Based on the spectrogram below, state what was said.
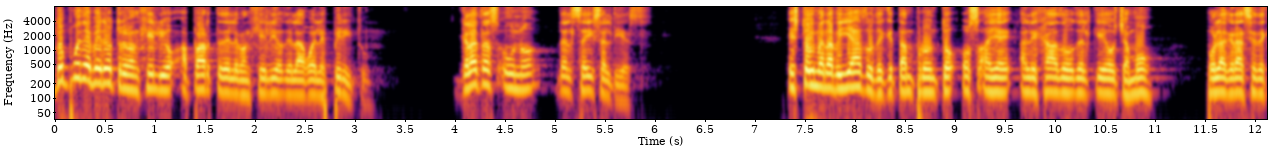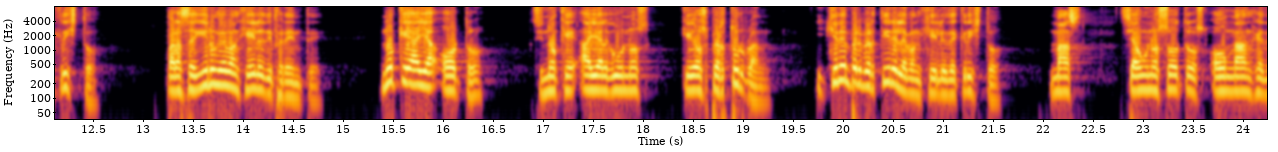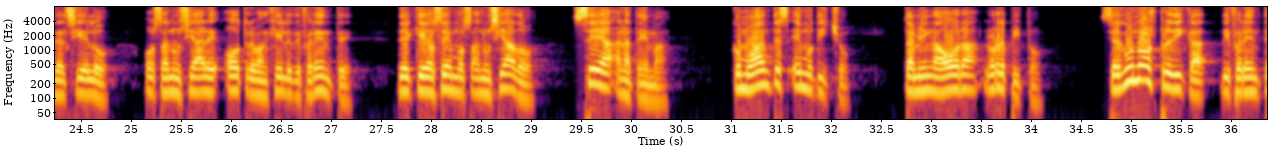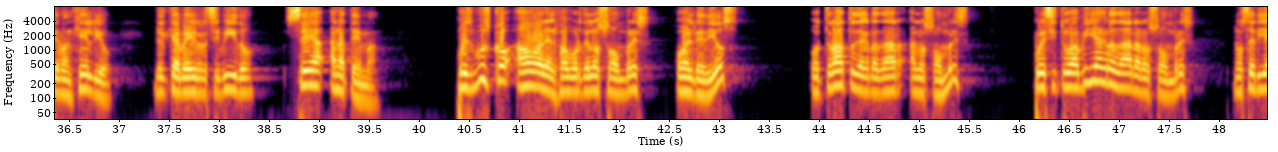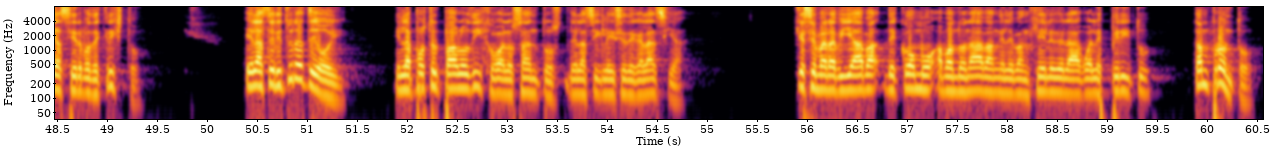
No puede haber otro evangelio aparte del evangelio del agua y el espíritu. Galatas 1 del 6 al 10. Estoy maravillado de que tan pronto os haya alejado del que os llamó por la gracia de Cristo para seguir un evangelio diferente. No que haya otro, sino que hay algunos que os perturban y quieren pervertir el evangelio de Cristo. Mas si aun nosotros o un ángel del cielo os anunciare otro evangelio diferente del que os hemos anunciado, sea anatema. Como antes hemos dicho, también ahora lo repito. Si alguno os predica diferente evangelio del que habéis recibido, sea anatema. Pues busco ahora el favor de los hombres o el de Dios? ¿O trato de agradar a los hombres? Pues si todavía agradar a los hombres, no sería siervo de Cristo. En las escrituras de hoy, el apóstol Pablo dijo a los santos de las iglesias de Galacia que se maravillaba de cómo abandonaban el Evangelio del agua al Espíritu tan pronto,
